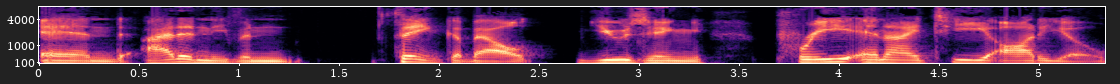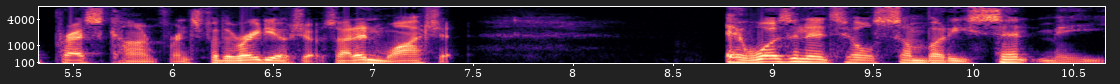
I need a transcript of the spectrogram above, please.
And I didn't even think about using pre NIT audio press conference for the radio show. So I didn't watch it. It wasn't until somebody sent me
